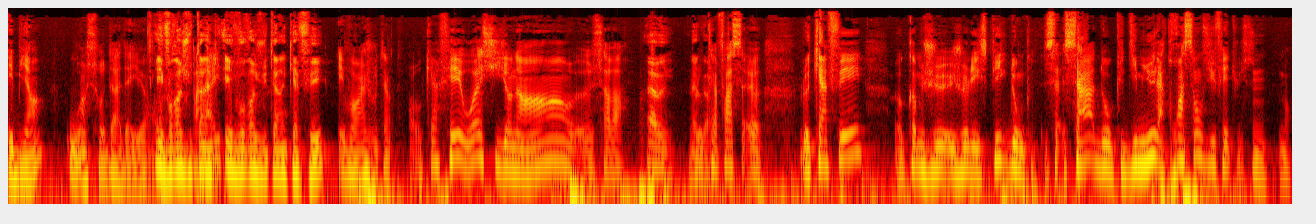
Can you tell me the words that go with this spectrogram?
eh bien, ou un soda d'ailleurs. Et vous rajoutez un, et vous rajoutez un café. et vous rajoutez un, au café, ouais, s'il y en a un, euh, ça va. Ah oui, Le café, euh, le café euh, comme je, je l'explique, donc ça, ça, donc diminue la croissance du fœtus. Hmm. Bon,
